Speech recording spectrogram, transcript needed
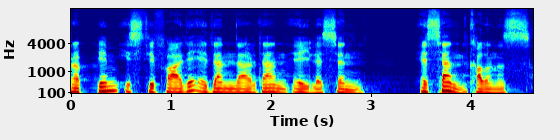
Rabbim istifade edenlerden eylesin. Esen kalınız.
